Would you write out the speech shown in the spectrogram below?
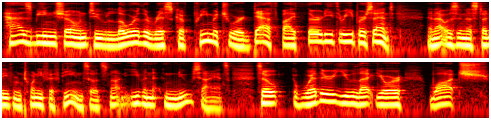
has been shown to lower the risk of premature death by 33%. And that was in a study from 2015, so it's not even new science. So whether you let your watch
